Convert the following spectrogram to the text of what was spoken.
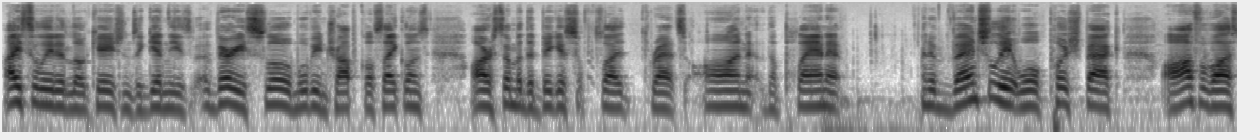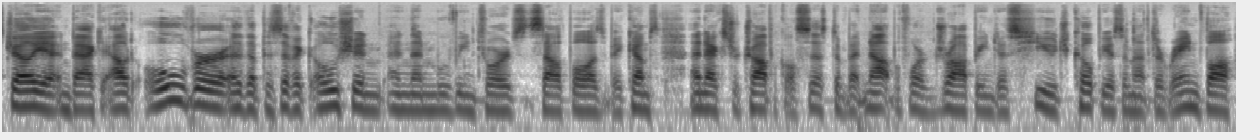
isolated locations. Again, these very slow moving tropical cyclones are some of the biggest flood threats on the planet. And eventually it will push back off of Australia and back out over the Pacific Ocean and then moving towards the South Pole as it becomes an extratropical system, but not before dropping just huge, copious amounts of rainfall.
